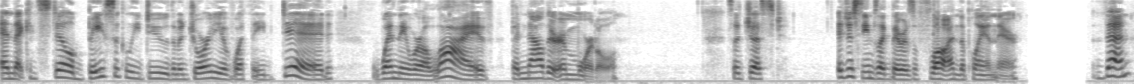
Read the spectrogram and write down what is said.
and that can still basically do the majority of what they did when they were alive, but now they're immortal. So it just it just seems like there was a flaw in the plan there. Then,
